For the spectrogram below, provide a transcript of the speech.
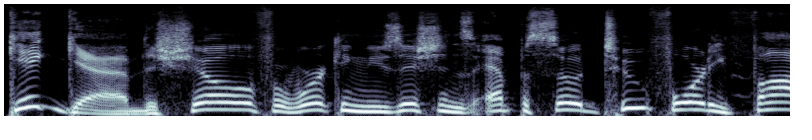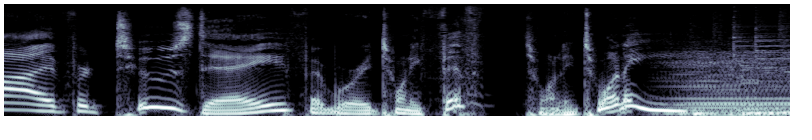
Gig Gab, the show for working musicians, episode 245 for Tuesday, February 25th, 2020.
